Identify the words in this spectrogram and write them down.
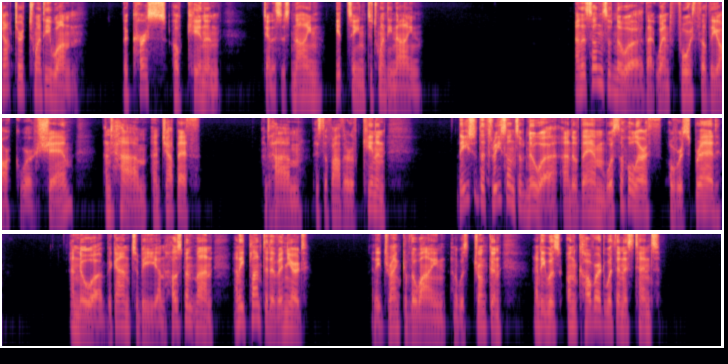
Chapter 21 The Curse of Canaan, Genesis 9 18 to 29. And the sons of Noah that went forth of the ark were Shem, and Ham, and Japheth. And Ham is the father of Canaan. These are the three sons of Noah, and of them was the whole earth overspread. And Noah began to be an husbandman, and he planted a vineyard. And he drank of the wine, and was drunken, and he was uncovered within his tent.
